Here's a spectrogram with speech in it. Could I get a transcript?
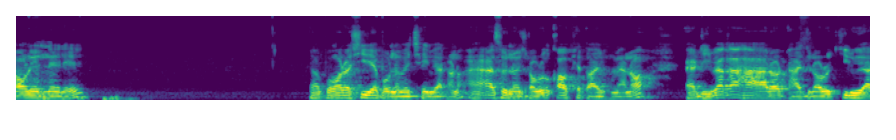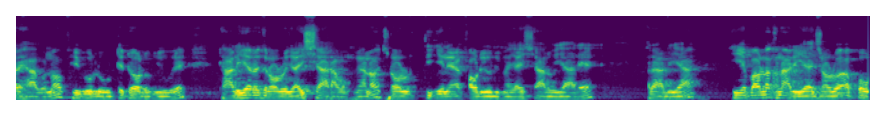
ကောင်းလေးနှဲ့တယ် နော်ပုံကတော့ရှိတဲ့ပုံနဲ့ပဲချိန်ပြတာနော်အဲအဲ့ဆိုတော့ကျွန်တော်တို့အောက်ဖြစ်သွားပြီခင်ဗျာနော်အဲဒီဘက်ကဟာကတော့ဒါကျွန်တော်တို့ကြည့်လို့ရတဲ့ဟာပေါ့နော် Facebook လို့ TikTok လို့မျိုးပဲဒါလေးကတော့ကျွန်တော်တို့ရိုက်ရှာတာပေါ့ခင်ဗျာနော်ကျွန်တော်တို့တည်ကျင်တဲ့အကောင့်တွေကိုဒီမှာရိုက်ရှာလို့ရတယ်အဲ့ဒါလေးကဒီအပေါက်လက္ခဏာတွေကကျွန်တော်တို့အပုံ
